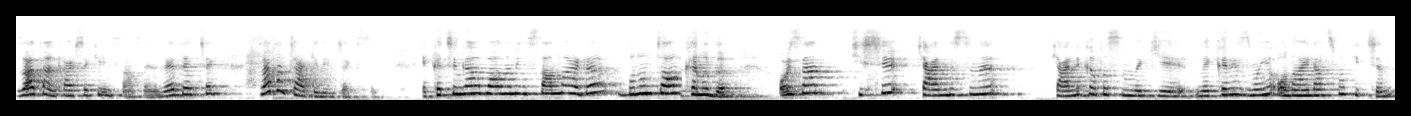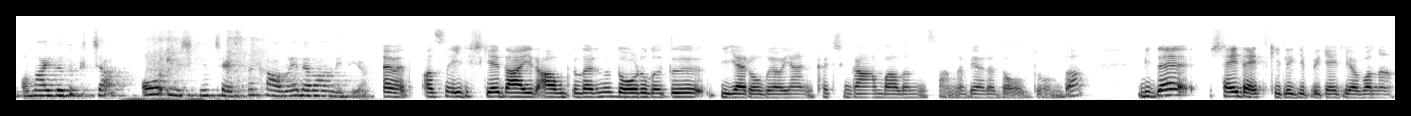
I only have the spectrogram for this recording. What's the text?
Zaten karşıdaki insan seni reddedecek. Zaten terk edileceksin. E kaçıngan bağlanan insanlar da bunun tam kanadı. O yüzden kişi kendisini kendi kafasındaki mekanizmayı onaylatmak için onayladıkça o ilişkinin içerisinde kalmaya devam ediyor. Evet aslında ilişkiye dair algılarını doğruladığı bir yer oluyor yani kaçıngan bağlanan insanla bir arada olduğunda. Bir de şey de etkili gibi geliyor bana.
